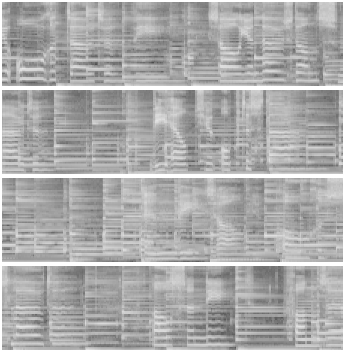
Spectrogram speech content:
Je oren tuiten, wie zal je neus dan snuiten? Wie helpt je op te staan? En wie zal je ogen sluiten als ze niet vanzelf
